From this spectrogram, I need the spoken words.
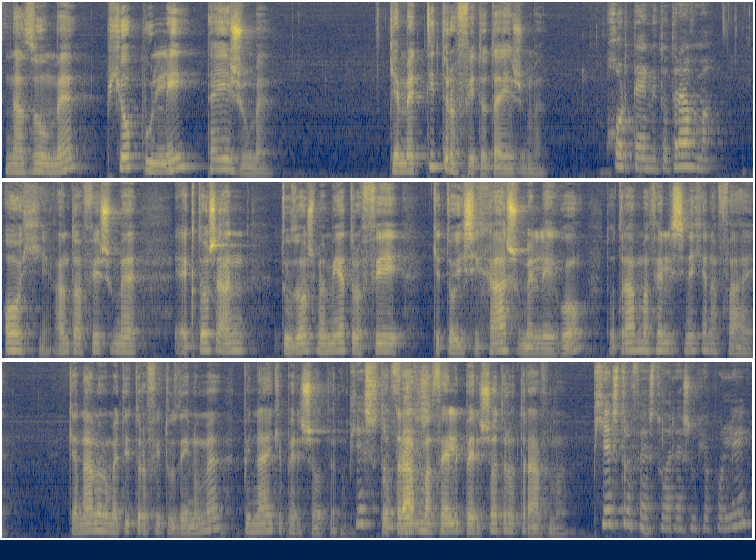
να δούμε ποιο πουλί ταΐζουμε και με τι τροφή το ταΐζουμε. Χορταίνει το τραύμα. Όχι, αν το αφήσουμε εκτός αν του δώσουμε μία τροφή και το ησυχάσουμε λίγο, το τραύμα θέλει συνέχεια να φάει. Και ανάλογα με τι τροφή του δίνουμε, πεινάει και περισσότερο. Ποιες το τροφές; τραύμα θέλει περισσότερο τραύμα. Ποιες τροφές του αρέσουν πιο πολύ;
